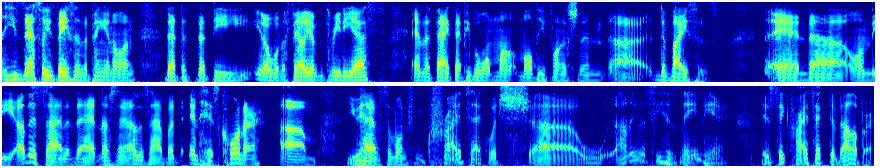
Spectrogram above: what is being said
he's that's what he's basing his opinion on that the, that the you know with the failure of the 3ds and the fact that people want mul- multifunctioning uh, devices. And uh, on the other side of that not the other side but in his corner um, you have someone from Crytek which uh, I don't even see his name here. They just say Crytek developer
